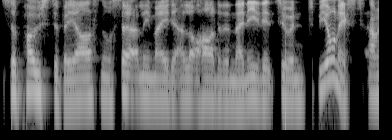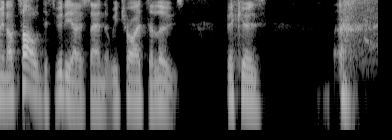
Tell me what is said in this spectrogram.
supposed to be. Arsenal certainly made it a lot harder than they needed it to. And to be honest, I mean, I've titled this video saying that we tried to lose because.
